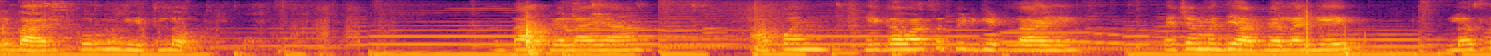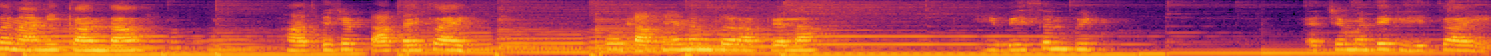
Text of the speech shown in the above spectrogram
ते बारीक करून घेतलं. आता आपल्याला या आपण हे गव्हाचं पीठ घेतलं आहे. त्याच्यामध्ये आपल्याला हे लसण आणि कांदा हा त्याच्यात टाकायचा आहे. तो टाकल्यानंतर आपल्याला हे बेसन पीठ याच्यामध्ये घ्यायचं आहे.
